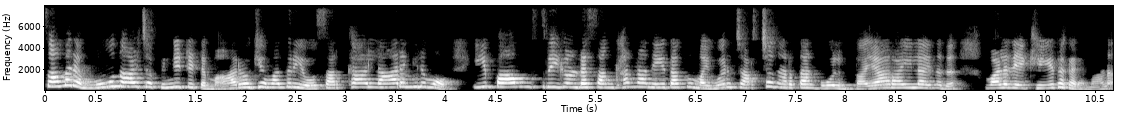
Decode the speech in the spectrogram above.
സമരം മൂന്നാഴ്ച പിന്നിട്ടിട്ടും ആരോഗ്യമന്ത്രിയോ സർക്കാരിൽ ആരെങ്കിലുമോ ഈ പാവം സ്ത്രീകളുടെ സംഘടനാ നേതാക്കളുമായി ഒരു ചർച്ച നടത്താൻ പോലും തയ്യാറായില്ല എന്നത് വളരെ ഖേദകരമാണ്.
